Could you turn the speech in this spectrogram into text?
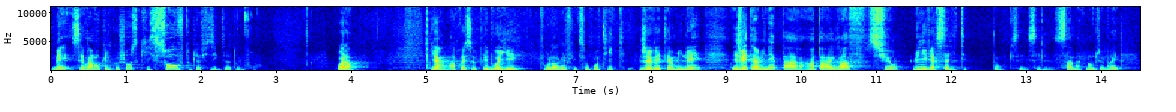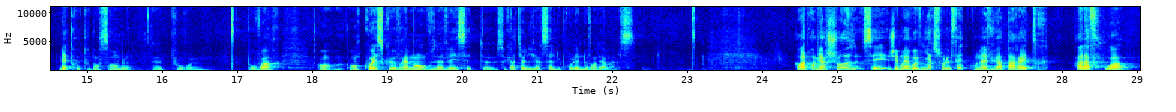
mais c'est vraiment quelque chose qui sauve toute la physique des atomes froids. Voilà. Bien, après ce plaidoyer pour la réflexion quantique, je vais terminer, et je vais terminer par un paragraphe sur l'universalité. Donc c'est ça maintenant que j'aimerais mettre tout ensemble euh, pour, euh, pour voir en, quoi est-ce que vraiment vous avez cette, ce caractère universel du problème de Van der Waals. Alors la première chose, c'est j'aimerais revenir sur le fait qu'on a vu apparaître à la fois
